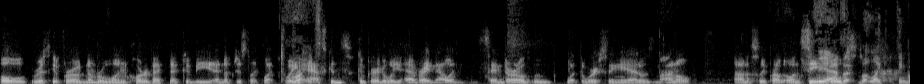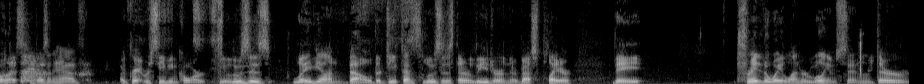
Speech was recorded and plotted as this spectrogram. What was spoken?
Oh, risk it for a number one quarterback that could be end up just like what Dwayne right. Haskins compared to what you have right now, and Sam Darnold, who what the worst thing he had was mono. Honestly, probably on seeing yeah, but but like think about but. this: he doesn't have a great receiving core. He loses Le'Veon Bell. Their defense loses their leader and their best player. They traded away Leonard Williamson, their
